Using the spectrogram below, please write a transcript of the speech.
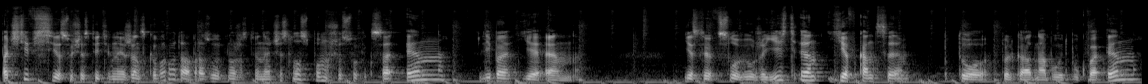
Почти все существительные женского рода образуют множественное число с помощью суффикса n либо en. Если в слове уже есть n, e в конце, то только одна будет буква n.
